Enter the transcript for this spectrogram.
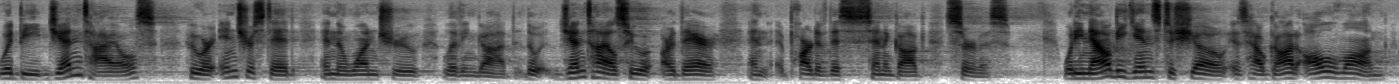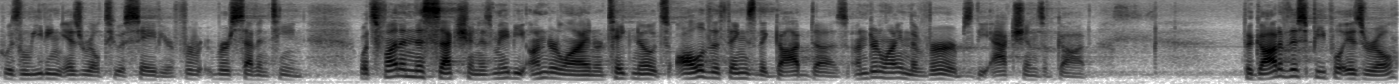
would be Gentiles who are interested in the one true living God. The Gentiles who are there and part of this synagogue service. What he now begins to show is how God all along was leading Israel to a Savior. For verse 17. What's fun in this section is maybe underline or take notes all of the things that God does. Underline the verbs, the actions of God. The God of this people, Israel,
